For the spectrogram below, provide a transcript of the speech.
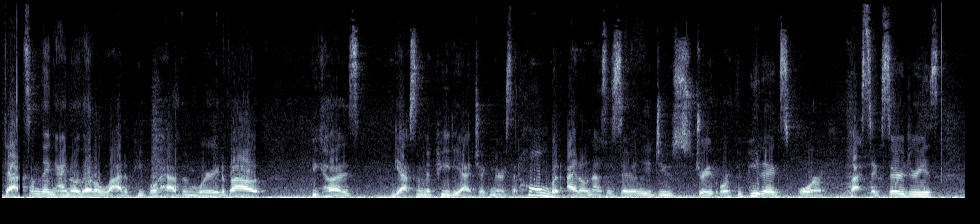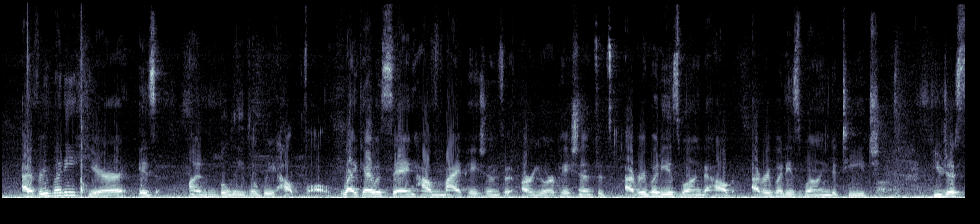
that's something I know that a lot of people have been worried about because yes, I'm a pediatric nurse at home, but I don't necessarily do straight orthopedics or plastic surgeries. Everybody here is unbelievably helpful. Like I was saying, how my patients are your patients. It's everybody is willing to help. Everybody's willing to teach. You just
